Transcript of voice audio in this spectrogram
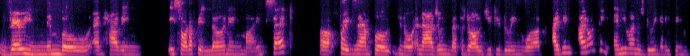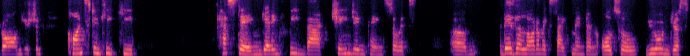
very nimble and having a sort of a learning mindset. Uh, for example, you know, an agile methodology to doing work. I think I don't think anyone is doing anything wrong. You should constantly keep testing, getting feedback, changing things. So it's um, there's a lot of excitement, and also you don't just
